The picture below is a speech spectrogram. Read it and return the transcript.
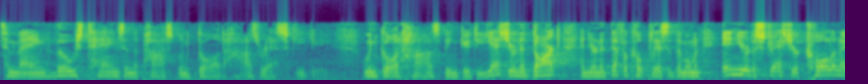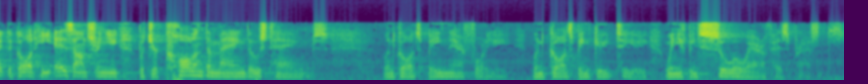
to mind those times in the past when God has rescued you, when God has been good to you. Yes, you're in a dark and you're in a difficult place at the moment. In your distress, you're calling out to God. He is answering you, but you're calling to mind those times when God's been there for you, when God's been good to you, when you've been so aware of His presence.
